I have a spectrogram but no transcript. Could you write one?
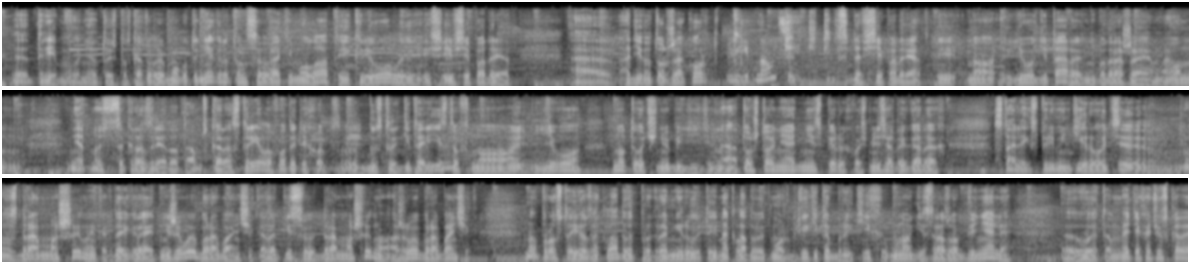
э, требования, то есть под которые могут и негры танцевать, и мулаты, и креолы, и, и все подряд. А один и тот же аккорд Вьетнамцы? да все подряд. И, но его гитара неподражаемая, он не относится к разряду там скорострелов, вот этих вот э, быстрых гитаристов, но его ноты очень убедительные. А то, что они одни из первых в 80-х годах стали экспериментировать э, с драм-машиной, когда играет не живой барабанщик, а записывают драм-машину, а живой барабанщик, ну, просто ее закладывает, программирует и накладывает, может быть, какие-то брейки. Их многие сразу обвиняли э, в этом. Я тебе хочу сказать,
